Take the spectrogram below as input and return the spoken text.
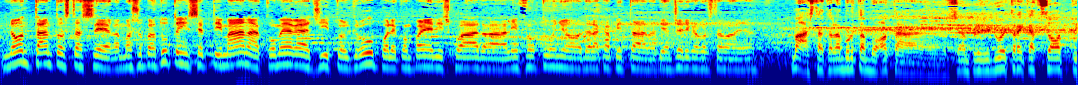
Non tanto stasera, ma soprattutto in settimana, come ha reagito il gruppo, le compagne di squadra all'infortunio della capitana di Angelica Costamaglia? Ma è stata una brutta botta, siamo presi due o tre cazzotti,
